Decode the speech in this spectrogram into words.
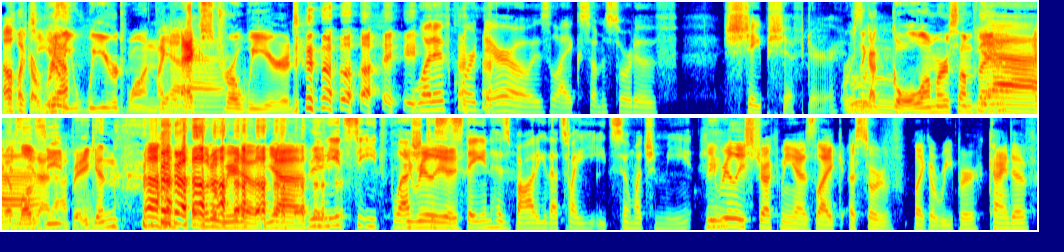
Oh, but like a geez. really weird one, like Yeah. extra weird. Like- What if Cordero is like some sort of shapeshifter? or he's like a golem or something Yeah. I that can loves see to eat happening. bacon. what a weirdo. Yeah. He needs to eat flesh really- to sustain his body. That's why he eats so much meat. He really struck me as like a sort of like a reaper kind of. Like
